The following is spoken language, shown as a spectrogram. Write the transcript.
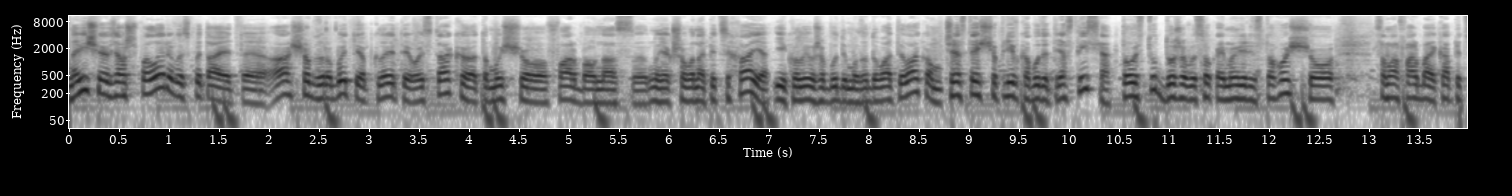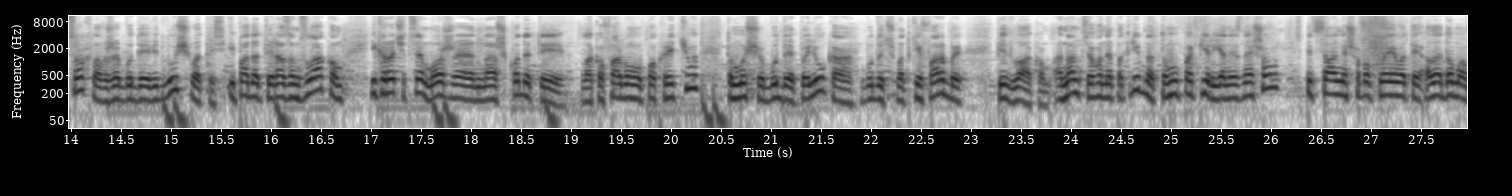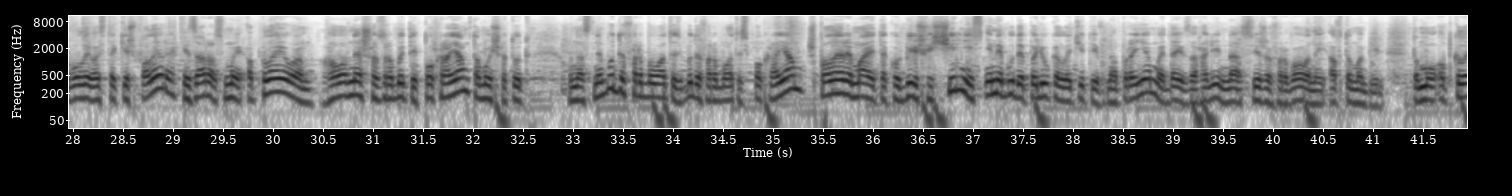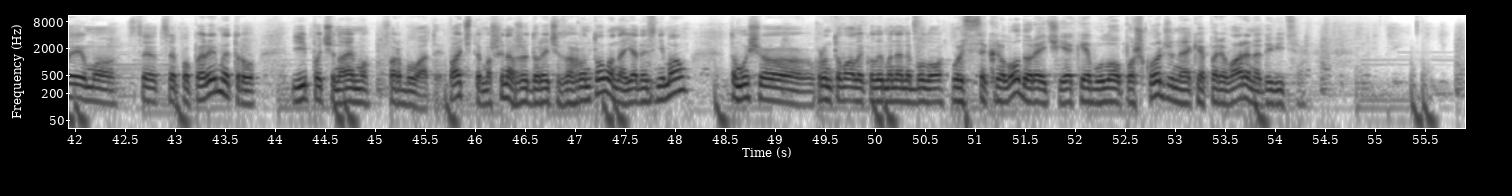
Навіщо я взяв шпалери, ви спитаєте? А щоб зробити, обклеїти ось так, е, тому що фарба у нас, е, ну якщо вона підсихає, і коли вже будемо задувати лаком, через те, що плівка буде трястися, то ось тут дуже висока ймовірність того, що сама фарба, яка підсохла, вже буде відлущуватись і падати разом з лаком. І коротше, це може нашкодити лакофарбовому покриттю, тому що буде пилюка, будуть шматки фарби під лаком. А нам цього не потрібно, тому папір я не знайшов спеціальний, щоб обклеювати, але вдома були ось такі шпалери. І зараз ми обклеюємо. Головне, що зробити по краям, тому що тут у нас не буде фарбуватись, буде фарбуватись по краям. Шпалери мають таку більшу щільність і не буде пилюка летіти на проєми, й взагалі на свіжофарбований автомобіль. Тому обклеюємо все це по периметру і починаємо фарбувати. Бачите, машина вже, до речі, загрунтована. Я не знімав, тому що ґрунтували, коли мене не було. Ось це крило, до речі, яке було пошкоджене, яке переварене. Дивіться.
